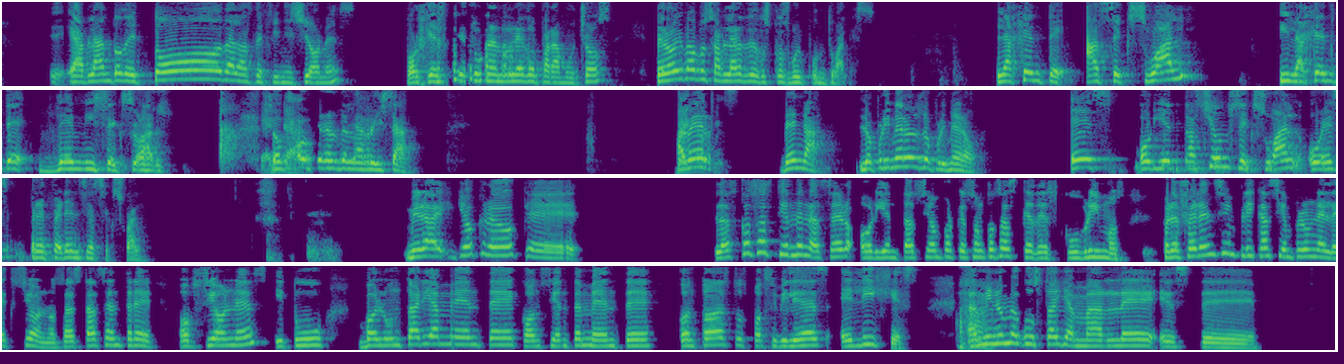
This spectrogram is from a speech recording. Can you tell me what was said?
eh, hablando de todas las definiciones, porque es, es un enredo para muchos, pero hoy vamos a hablar de dos cosas muy puntuales. La gente asexual y la gente demisexual. No puedo creer de la risa. A Venga, ver, pues. Venga, lo primero es lo primero. ¿Es orientación sexual o es preferencia sexual? Mira, yo creo que las cosas tienden a ser orientación porque son cosas que descubrimos. Preferencia implica siempre una elección, o sea, estás entre opciones y tú voluntariamente, conscientemente, con todas tus posibilidades, eliges. Ajá. A mí no me gusta llamarle este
